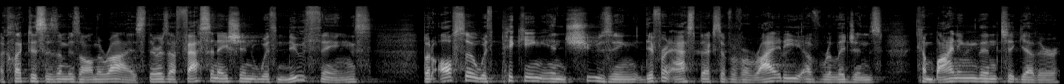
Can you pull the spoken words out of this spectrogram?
Eclecticism is on the rise. There is a fascination with new things but also with picking and choosing different aspects of a variety of religions, combining them together,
